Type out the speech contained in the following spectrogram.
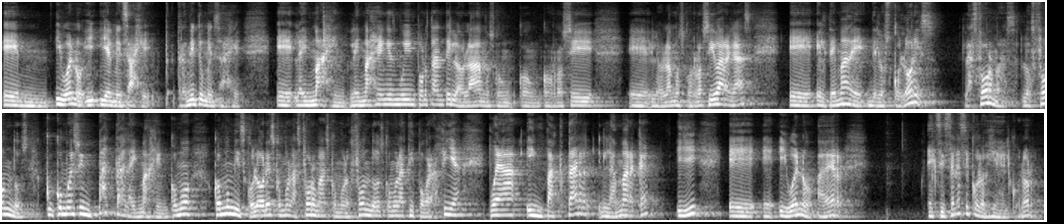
Em, y bueno, y, el mensaje, transmite un mensaje. Eh, la imagen, la imagen es muy importante y lo hablábamos con, con, con Rosy, eh, lo hablamos con Rosy Vargas, eh, el tema de, de, los colores, las formas, los fondos, cómo eso impacta a la imagen, cómo, cómo mis colores, cómo las formas, cómo los fondos, cómo la tipografía pueda impactar la marca y, y bueno, a ver, existe la psicología del color.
